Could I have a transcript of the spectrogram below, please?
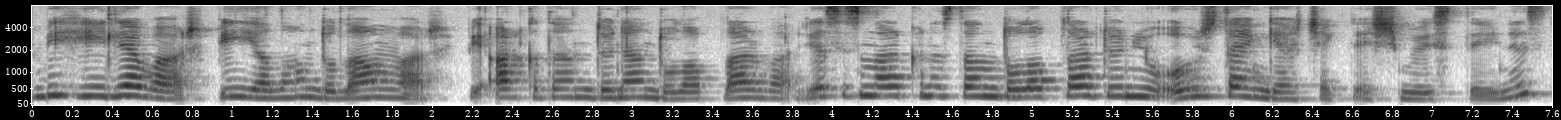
bir hile var, bir yalan dolan var, bir arkadan dönen dolaplar var. Ya sizin arkanızdan dolaplar dönüyor o yüzden gerçekleşmiyor isteğiniz.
